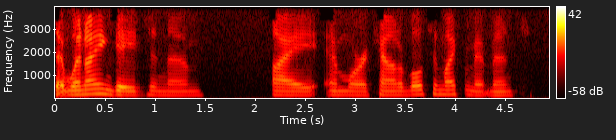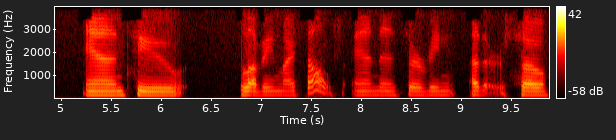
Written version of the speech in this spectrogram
that when I engage in them, I am more accountable to my commitments and to loving myself and then serving others. So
